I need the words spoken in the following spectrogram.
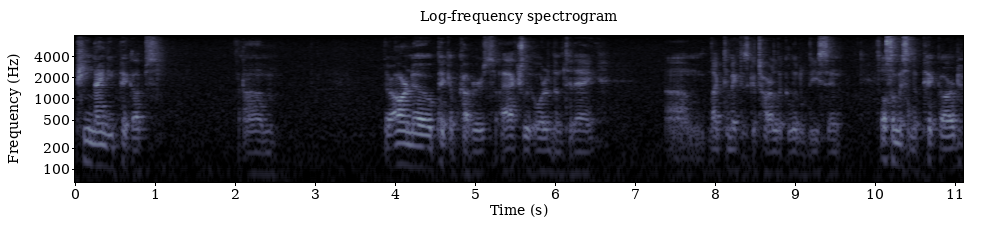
P90 pickups. Um, there are no pickup covers. I actually ordered them today. Um, like to make this guitar look a little decent. It's also missing the pick guard.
